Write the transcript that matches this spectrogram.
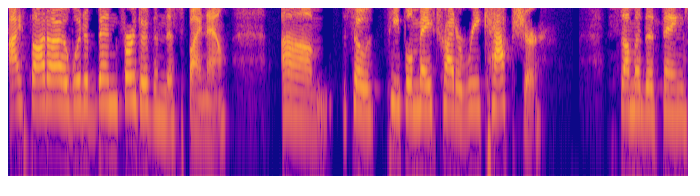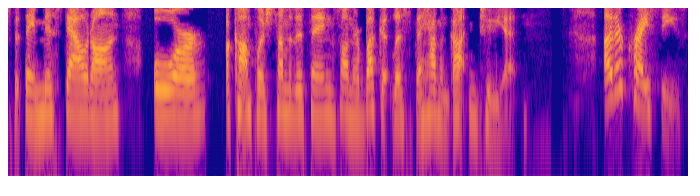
i thought i would have been further than this by now. Um, so people may try to recapture some of the things that they missed out on or accomplish some of the things on their bucket list they haven't gotten to yet. Other crises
